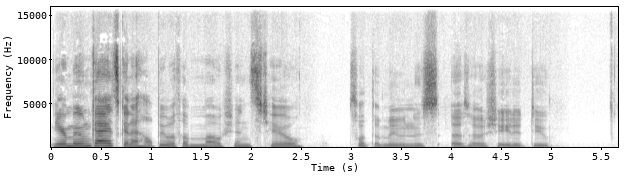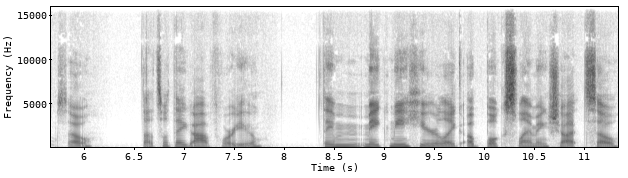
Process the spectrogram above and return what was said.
Your moon guy is going to help you with emotions too. That's what the moon is associated to. So, that's what they got for you. They m- make me hear like a book slamming shut. So,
